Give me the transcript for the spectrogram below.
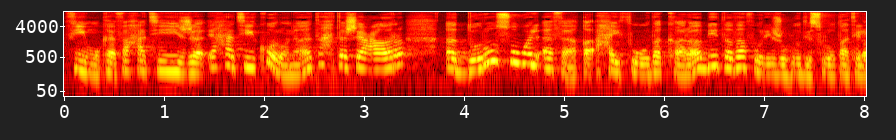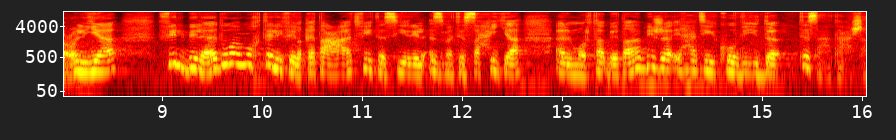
في مكافحة جائحة كورونا تحت شعار الدروس والأفاق حيث ذكر بتضافر جهود السلطات العليا في البلاد ومختلف القطاعات في تسيير الأزمة الصحية المرتبطة بجائحة كوفيد 19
